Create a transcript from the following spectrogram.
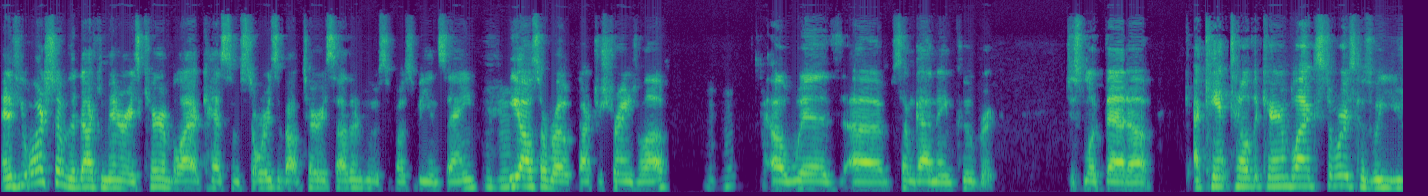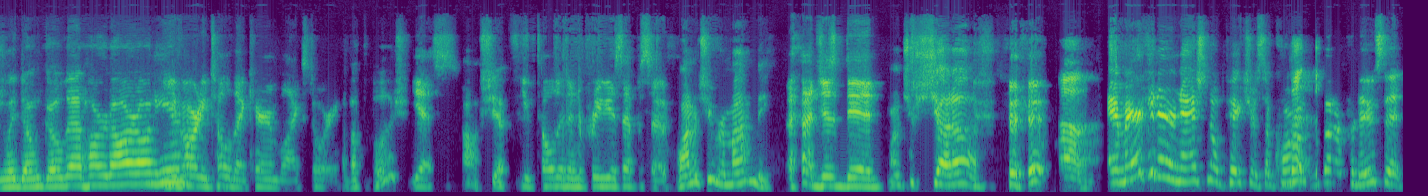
And if you watch some of the documentaries, Karen Black has some stories about Terry Southern, who was supposed to be insane. Mhm, He also wrote Doctor Strangelove mhm. Uh, with uh, some guy named Kubrick. Just look that up. I can't tell the Karen Black stories because we usually don't go that hard R on here. You've already told that Karen Black story. about the bush. Yes, Oh shit! you've told it in a previous episode. Why don't you remind me? I just did. Why don't you shut up? Um, American International Pictures. So Corman was going to produce it,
